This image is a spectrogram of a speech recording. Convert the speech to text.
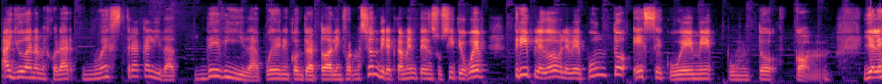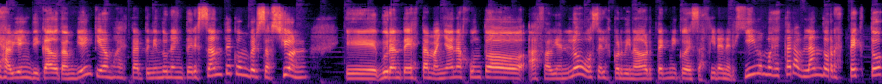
ayudan a mejorar nuestra calidad de vida. Pueden encontrar toda la información directamente en su sitio web www.sqm.com. Ya les había indicado también que íbamos a estar teniendo una interesante conversación eh, durante esta mañana junto a, Fabián Lobos, el coordinador técnico de Zafira Energía, vamos a estar hablando respecto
